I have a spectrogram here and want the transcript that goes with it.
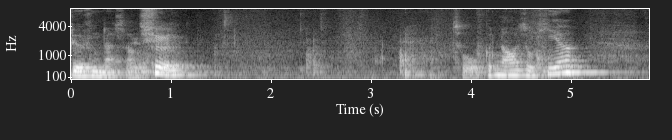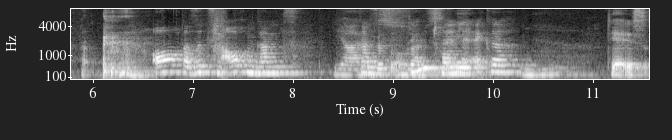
dürfen das auch. schön. So, genauso hier. Oh, da sitzen auch ein ganz, Ja, ganz das ist unser süß in Tommy. der Ecke. Der ist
